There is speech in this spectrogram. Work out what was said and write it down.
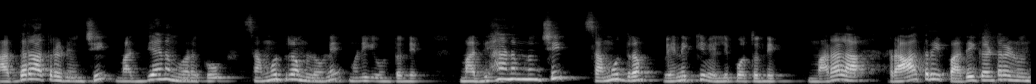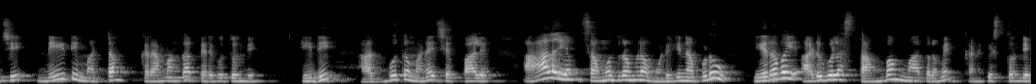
అర్ధరాత్రి నుంచి మధ్యాహ్నం వరకు సముద్రంలోనే మునిగి ఉంటుంది. మధ్యాహ్నం నుంచి సముద్రం వెనక్కి వెళ్ళిపోతుంది. మరలా రాత్రి పది గంటల నుంచి నీటి మట్టం క్రమంగా పెరుగుతుంది. ఇది అద్భుతం అనే చెప్పాలి. ఆలయం సముద్రంలో మునిగినప్పుడు ఇరవై అడుగుల స్తంభం మాత్రమే కనిపిస్తుంది.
